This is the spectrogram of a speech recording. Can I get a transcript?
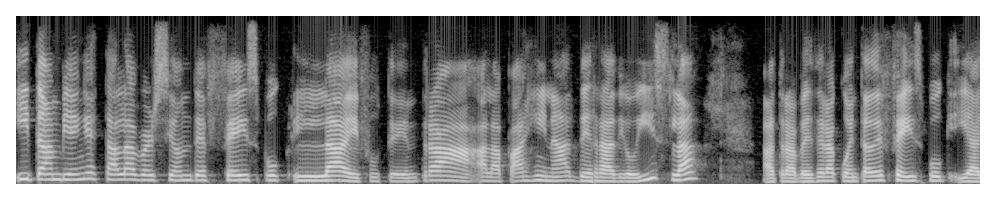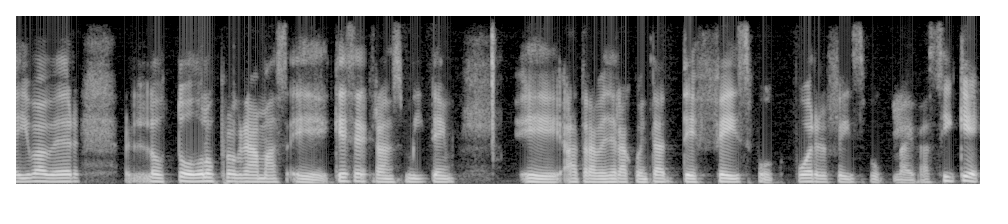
y también está la versión de Facebook Live. Usted entra a la página de Radio Isla a través de la cuenta de Facebook y ahí va a ver todos los programas eh, que se transmiten eh, a través de la cuenta de Facebook, por el Facebook Live. Así que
